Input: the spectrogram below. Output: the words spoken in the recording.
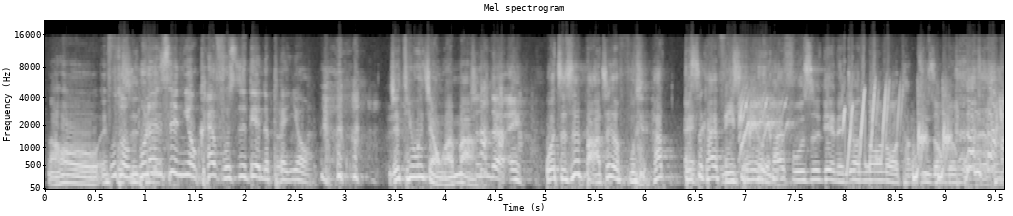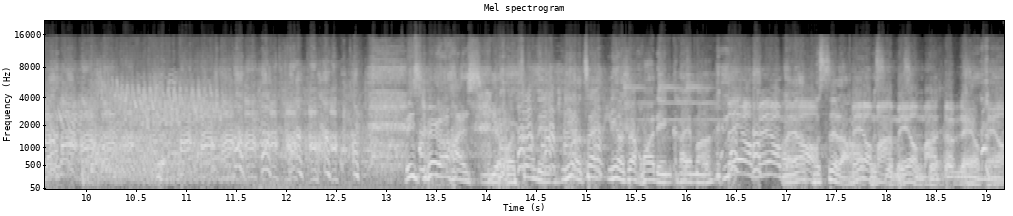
然后哎，我怎么不认识你有开服饰店的朋友？店？你就听我讲完嘛。真的哎，我只是把这个服，他不是开服饰店，你开服饰店的就 NONO 唐志忠跟我。你是不是有喊习我哦？重点，你有在你有在花莲开吗？没有没有没有，哦不是啦没有嘛没有嘛，对对不对？没有没有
